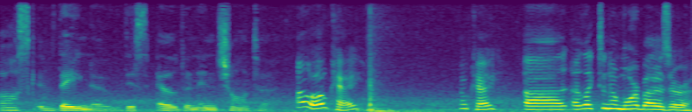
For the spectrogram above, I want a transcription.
Ask if they know this elven enchanter. Oh, okay. Okay. Uh, I'd like to know more about Azura.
